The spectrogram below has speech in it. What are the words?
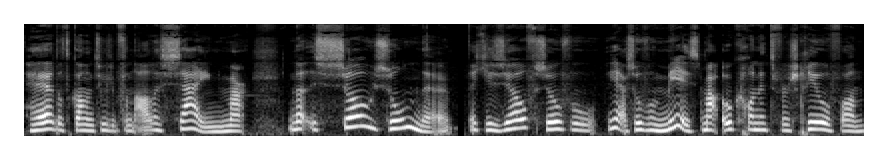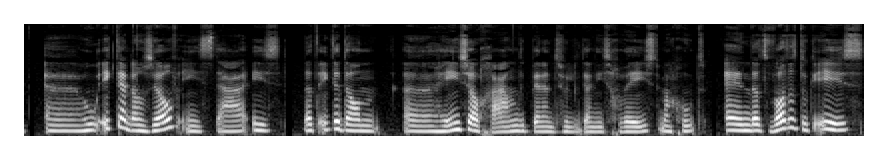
hè, dat kan natuurlijk van alles zijn. Maar dat is zo zonde dat je zelf zoveel, ja, zoveel mist. Maar ook gewoon het verschil van uh, hoe ik daar dan zelf in sta, is dat ik er dan uh, heen zou gaan. Want ik ben natuurlijk daar niet geweest, maar goed. En dat wat het ook is,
